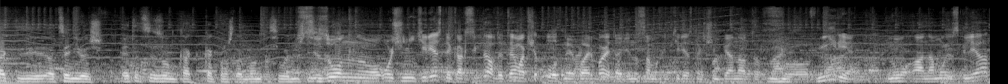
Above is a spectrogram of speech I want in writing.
Как ты оцениваешь этот сезон, как, как прошла гонка сегодня? Сезон э, очень интересный, как всегда. В ДТМ вообще плотная борьба. Это один из самых интересных чемпионатов э, в мире. Ну, а на мой взгляд,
